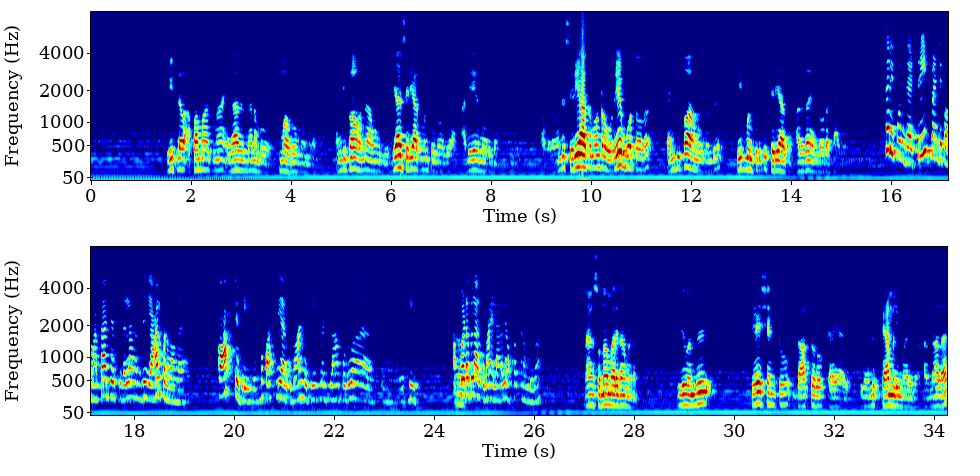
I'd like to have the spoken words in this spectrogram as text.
வீட்டில் அப்பா அம்மாவுக்குன்னா ஏதாவது இருந்தால் நம்ம சும்மா விடுவோம் மேடம் கண்டிப்பாக வந்து அவங்களுக்கு எப்படியாவது சரியாக்கணும்னு சொல்லுவோம் இல்லையா? அதே மாதிரி தான் அவங்கள வந்து சரியாக்கணுன்ற ஒரே மோட்டோவில் கண்டிப்பாக அவங்களுக்கு வந்து ட்ரீட்மெண்ட் கொடுத்து சரியாகும். அதுதான் எங்களோட டேக்லைன் சார் இப்போ இந்த ட்ரீட்மெண்ட் இப்போ மசாஜஸ் இதெல்லாம் வந்து யார் பண்ணுவாங்க? காஸ்ட் எப்படி? ரொம்ப காஸ்ட்லியாக இருக்குமா? இந்த ட்ரீட்மெண்ட்லாம் பொதுவாக எப்படி? அஃபோர்டபுளாக இருக்குமா? எல்லாராலையும் அஃபோர்ட் பண்ண முடியுமா? நாங்கள் சொன்ன மாதிரி தான் மேடம். இது வந்து பேஷண்ட்டோ டாக்டரோ கிடையாது. இது வந்து ஃபேமிலி மாதிரி தான் அதனால்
